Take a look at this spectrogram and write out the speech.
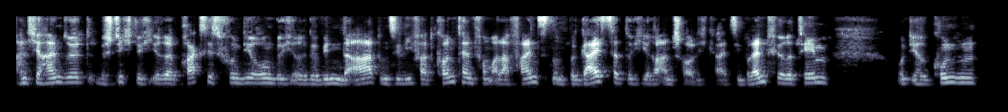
Antje Heimsöth besticht durch ihre Praxisfundierung, durch ihre gewinnende Art und sie liefert Content vom Allerfeinsten und begeistert durch ihre Anschaulichkeit. Sie brennt für ihre Themen und ihre Kunden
